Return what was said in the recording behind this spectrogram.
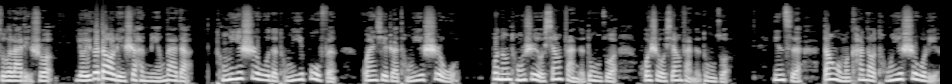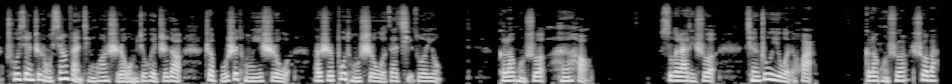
苏格拉底说：“有一个道理是很明白的，同一事物的同一部分关系着同一事物，不能同时有相反的动作或受相反的动作。因此，当我们看到同一事物里出现这种相反情况时，我们就会知道这不是同一事物，而是不同事物在起作用。”格劳孔说：“很好。”苏格拉底说：“请注意我的话。”格劳孔说：“说吧。”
